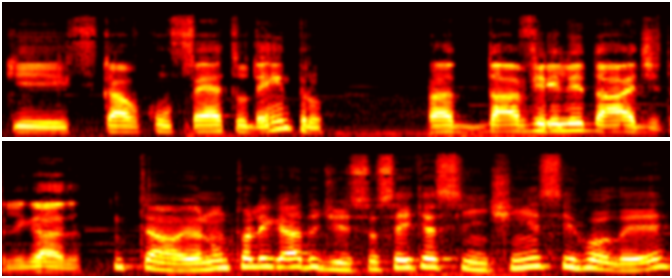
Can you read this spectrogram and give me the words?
que ficava com feto dentro, pra dar virilidade, tá ligado? Então, eu não tô ligado disso. Eu sei que assim, tinha esse rolê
